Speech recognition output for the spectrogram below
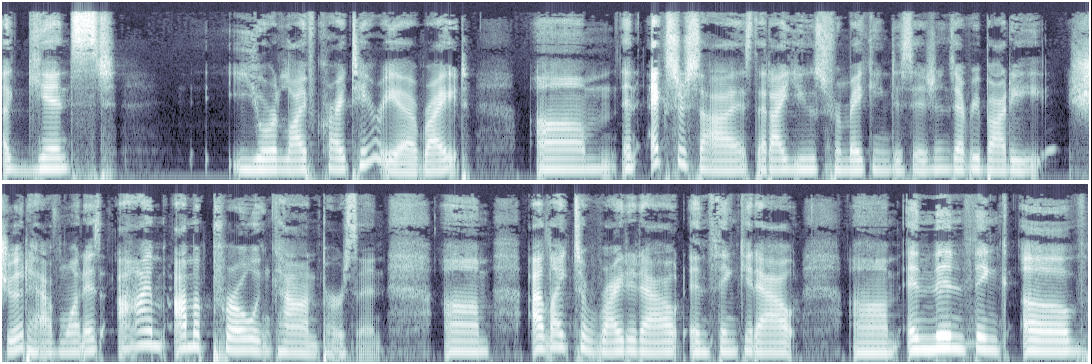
against your life criteria, right? Um, an exercise that I use for making decisions. Everybody should have one. Is I'm I'm a pro and con person. Um, I like to write it out and think it out, um, and then think of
